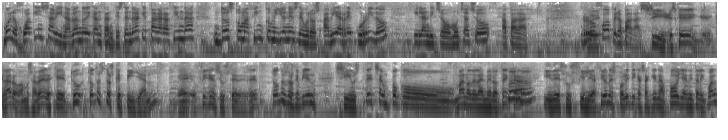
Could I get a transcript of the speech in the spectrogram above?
Bueno, Joaquín Sabina, hablando de cantantes, tendrá que pagar a Hacienda 2,5 millones de euros. Había recurrido y le han dicho, muchacho, a pagar. Rojo, pero pagas. Sí, es que, claro, vamos a ver, es que tú, todos estos que pillan, eh, fíjense ustedes, eh, todos estos que pillan, si usted echa un poco mano de la hemeroteca y de sus filiaciones políticas a quien apoyan y tal y cual,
